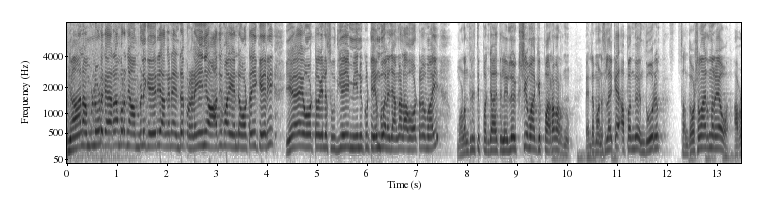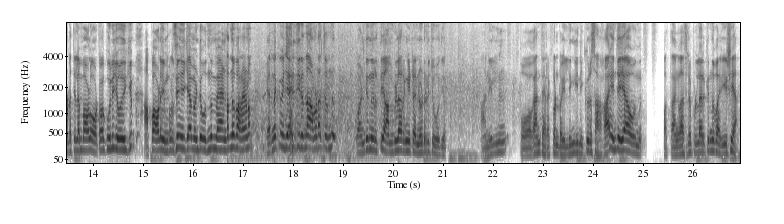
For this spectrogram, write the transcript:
ഞാൻ അമ്പിളിയോട് കയറാൻ പറഞ്ഞു അമ്പിളി കയറി അങ്ങനെ എന്റെ പ്രണയിനി ആദ്യമായി എന്റെ ഓട്ടോയിൽ കയറി ഏ ഓട്ടോയിൽ സുതിയെയും മീനുക്കുട്ടിയും പോലെ ഞങ്ങൾ ആ ഓട്ടോയുമായി മുളന്തുരുത്തി പഞ്ചായത്തിലെ ലക്ഷ്യമാക്കി പറ പറഞ്ഞു എന്റെ മനസ്സിലൊക്കെ അപ്പം എന്തോരും സന്തോഷമായിരുന്നറിയാവോ? അവിടെ ചെല്ലുമ്പോൾ അവൾ ഓട്ടോ കൂലി ചോദിക്കും അപ്പോൾ അവളെ ഇമ്പ്രസ് ചെയ്യിക്കാൻ വേണ്ടി ഒന്നും വേണ്ടെന്ന് പറയണം എന്നൊക്കെ വിചാരിച്ചിരുന്ന അവിടെ ചെന്ന് വണ്ടി നിർത്തി അമ്പിളി ഇറങ്ങിയിട്ട് എന്നോടൊരു ചോദ്യം. അനിലിന് പോകാൻ തിരക്കുണ്ടോ? ഇല്ലെങ്കിൽ എനിക്കൊരു സഹായം ചെയ്യാവോന്ന്. പത്താം ക്ലാസ്സിലെ പിള്ളേർക്ക് ഇന്ന് പരീക്ഷയാണ്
